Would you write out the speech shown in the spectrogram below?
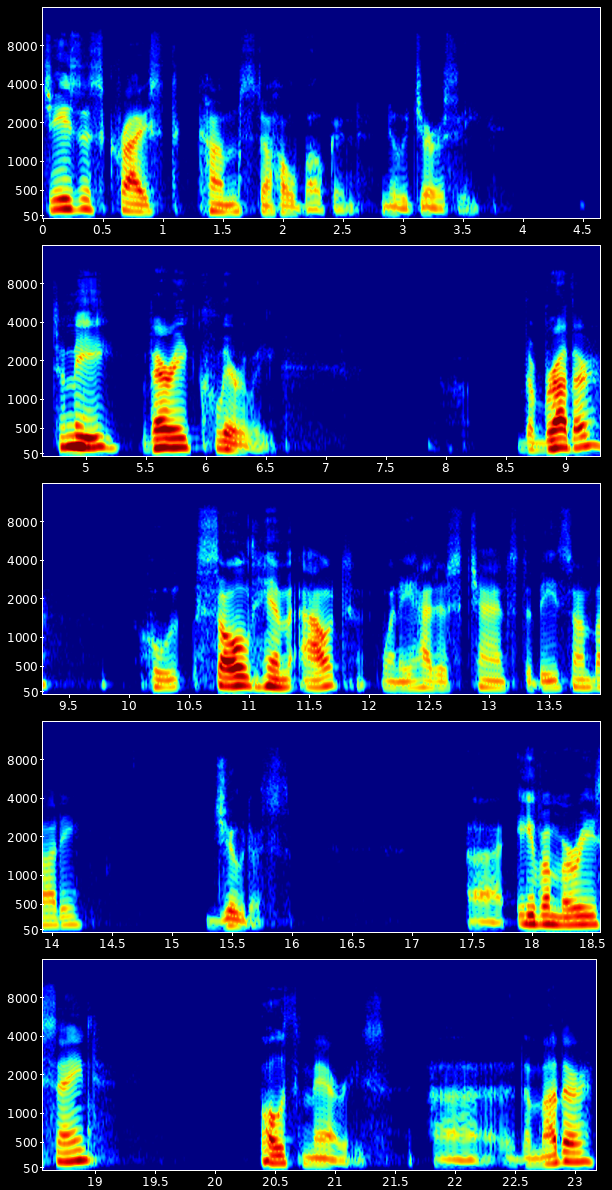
Jesus Christ comes to Hoboken, New Jersey. To me, very clearly, the brother who sold him out when he had his chance to be somebody, Judas. Uh, Eva Marie Saint, both Marys. Uh, the mother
